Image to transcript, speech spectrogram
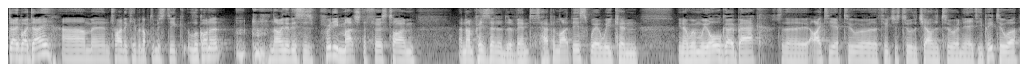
day by day um, and trying to keep an optimistic look on it, knowing that this is pretty much the first time an unprecedented event has happened like this, where we can, you know, when we all go back to the ITF Tour, the Futures Tour, the Challenger Tour, and the ATP Tour,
